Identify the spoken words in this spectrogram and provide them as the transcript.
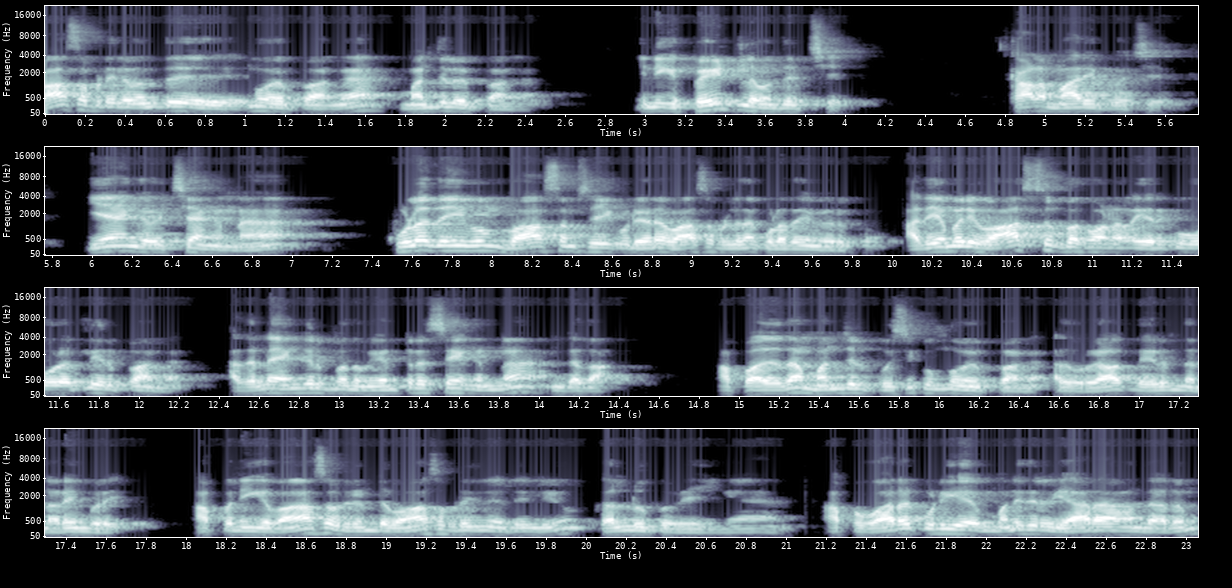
வாசப்படியில் வந்து வைப்பாங்க மஞ்சள் வைப்பாங்க. இன்னைக்கு பெயிண்டில் வந்துடுச்சு காலம் மாறி போச்சு. ஏன் அங்கே வச்சாங்கன்னா குலதெய்வம் வாசம் செய்யக்கூடிய இடம் வாசப்படியில தான் குலதெய்வம் இருக்கும். அதே மாதிரி வாசு பகவானெல்லாம் இருக்கும் ஒரு இடத்துல இருப்பாங்க? அதெல்லாம் எங்கே இருப்போம் அந்த என்ட்ரன்ஸே எங்கன்னா அங்கதான். அப்போ அதுதான் மஞ்சள் பூசி குங்குமம் வைப்பாங்க. அது ஒரு காலத்தில் இருந்த நடைமுறை. அப்போ நீங்கள் வாசப்படி ரெண்டு வாசப்படி நிலையிலையும் கல்லுப்ப வைங்க. அப்போ வரக்கூடிய மனிதர்கள் யாராக இருந்தாலும்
